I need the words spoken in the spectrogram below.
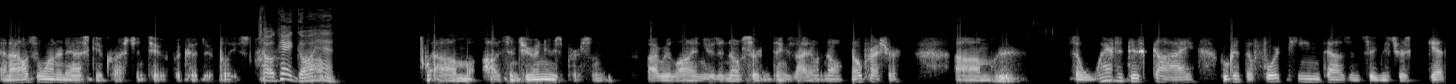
And I also wanted to ask you a question too, if I could, there, please. Okay, go Um, ahead. Um, uh, since you're a news person, I rely on you to know certain things I don't know. No pressure. Um, so where did this guy who got the 14,000 signatures get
